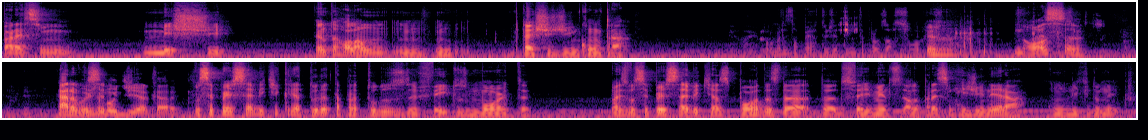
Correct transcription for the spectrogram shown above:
parecem mexer. Tenta rolar um, um, um teste de encontrar. Ai, pelo menos aperto o G30 pra usar sorte. Nossa! Cara, Hoje você, é meu dia, cara. você percebe que a criatura tá pra todos os efeitos morta. Mas você percebe que as bordas da- da- dos ferimentos dela parecem regenerar com o líquido negro.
